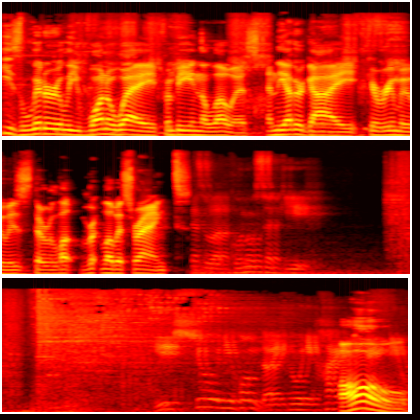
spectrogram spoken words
He's literally one away from being the lowest, and the other guy, Gurimu, is the lo lowest ranked. Oh,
